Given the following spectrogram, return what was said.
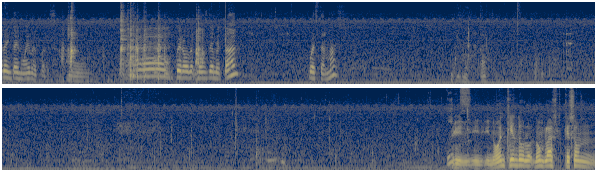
39 parece. Pero los de metal cuestan más. Y, no entiendo, don Blas, qué son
